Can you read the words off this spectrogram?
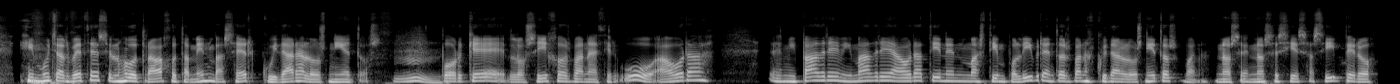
Y muchas veces el nuevo trabajo también va a ser cuidar a los nietos, mm. porque los hijos van a decir, uh, ahora eh, mi padre, mi madre ahora tienen más tiempo libre, entonces van a cuidar a los nietos. Bueno, no sé, no sé si es así, pero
